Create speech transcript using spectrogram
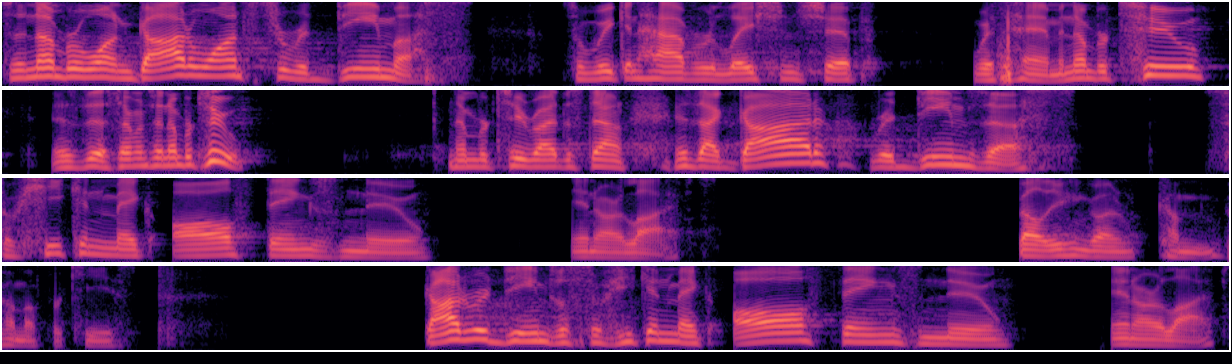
So, number one, God wants to redeem us so we can have relationship with Him. And number two is this everyone say number two. Number two, write this down, is that God redeems us so He can make all things new in our lives. Bella, you can go and come, come up for keys. God redeems us so He can make all things new in our lives.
